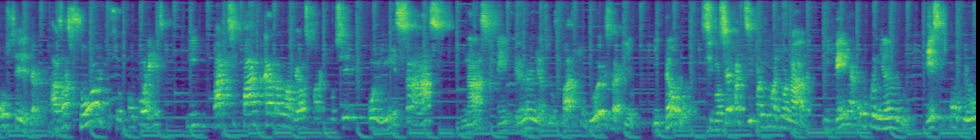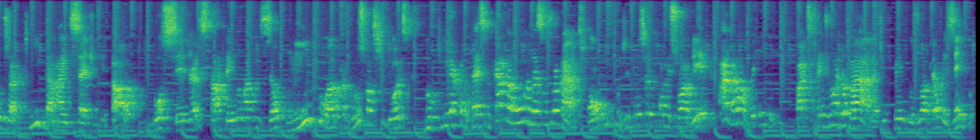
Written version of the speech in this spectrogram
ou seja, as ações dos seus concorrentes e participar de cada uma delas para que você conheça as nas entranhas, nos bastidores daquilo. Então, se você participa de uma jornada e vem acompanhando esses conteúdos aqui da Mindset Digital, você já está tendo uma visão muito ampla dos bastidores do que acontece em cada uma dessas jornadas. Como, inclusive, você começou a ver, ah, não, tem, participei de uma jornada, a gente usou até um exemplo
